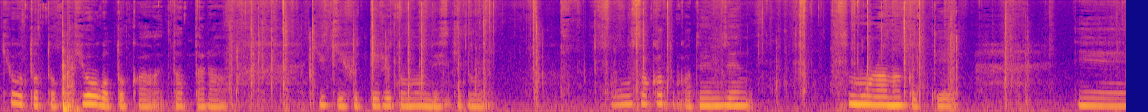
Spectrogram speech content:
京都とか兵庫とかだったら雪降ってると思うんですけど大阪とか全然積もらなくてで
